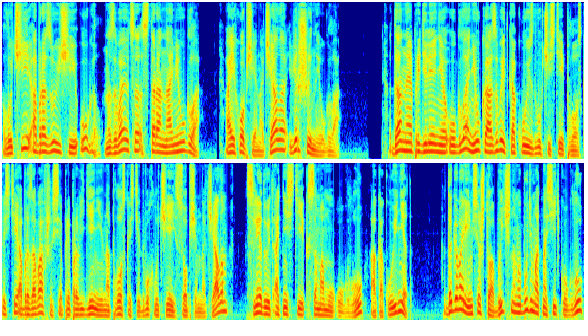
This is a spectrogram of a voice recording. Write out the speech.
Лучи, образующие угол, называются сторонами угла, а их общее начало – вершиной угла. Данное определение угла не указывает, какую из двух частей плоскости, образовавшихся при проведении на плоскости двух лучей с общим началом, следует отнести к самому углу, а какую нет. Договоримся, что обычно мы будем относить к углу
